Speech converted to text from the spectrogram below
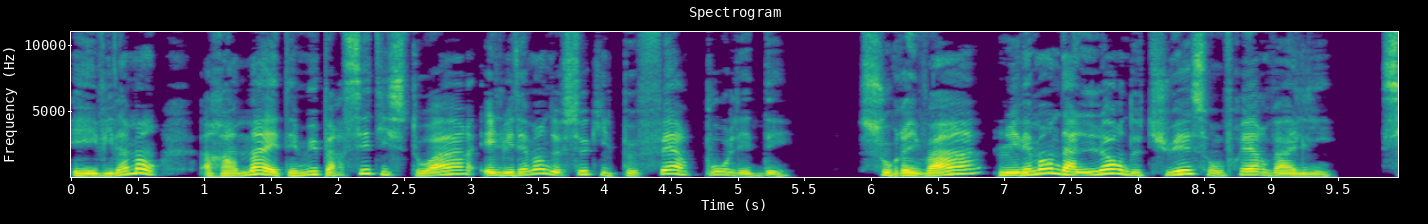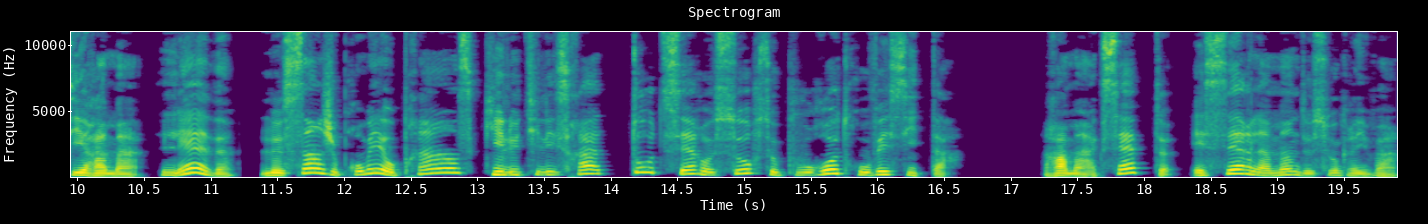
Et évidemment, Rama est ému par cette histoire et lui demande ce qu'il peut faire pour l'aider. Sugriva lui demande alors de tuer son frère Vali. Si Rama l'aide, le singe promet au prince qu'il utilisera toutes ses ressources pour retrouver Sita. Rama accepte et serre la main de Sugriva.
